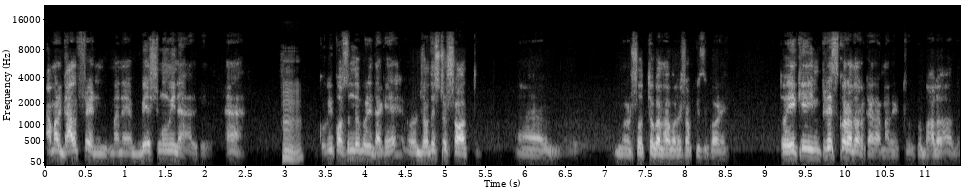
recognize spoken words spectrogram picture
আমার গার্লফ্রেন্ড মানে বেশ মুমিনা আরকি। হ্যাঁ? খুবই পছন্দ করি তাকে। যথেষ্ট সৎ। সত্য কথা বলে সবকিছু করে। তো একে ইমপ্রেস করা দরকার আমার একটু খুব ভালোভাবে।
